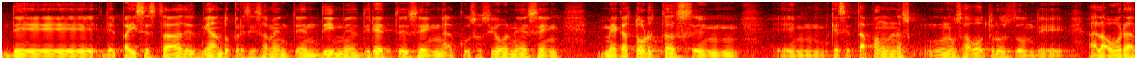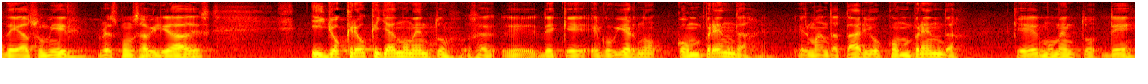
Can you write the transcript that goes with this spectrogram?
del país se está desviando precisamente en dimes, diretes, en acusaciones, en megatortas, en, que se tapan unos a otros donde a la hora de asumir responsabilidades. Y yo creo que ya es momento eh, de que el gobierno comprenda, el mandatario comprenda que es momento de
